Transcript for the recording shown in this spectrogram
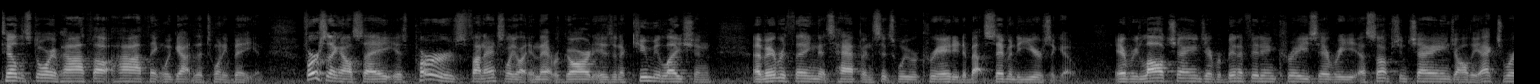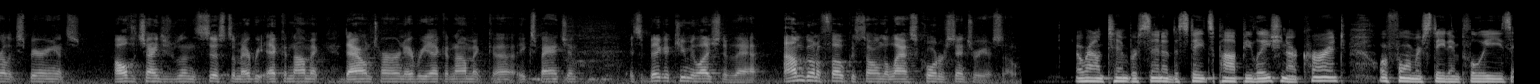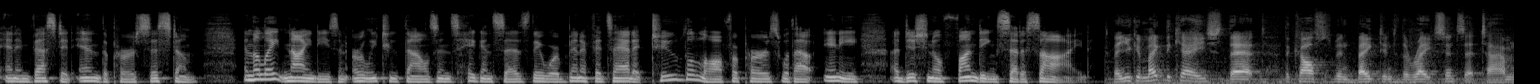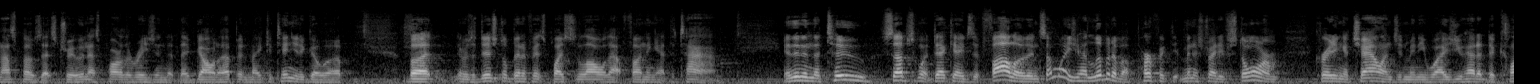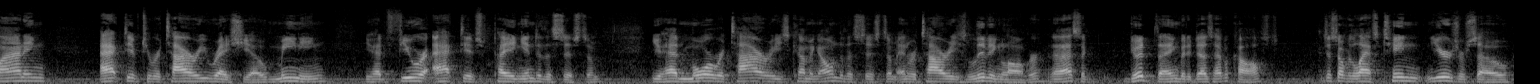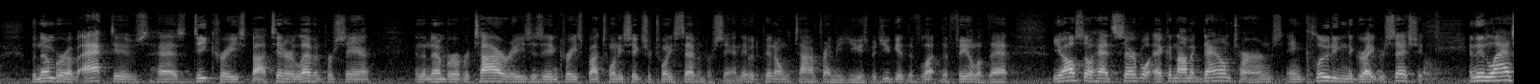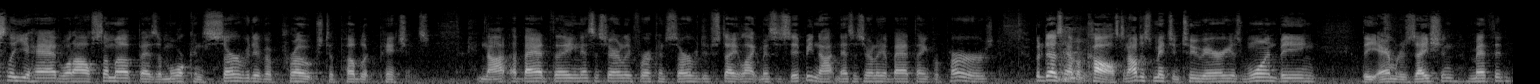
tell the story of how I thought, how I think we got to the 20 billion. First thing I'll say is PERS, financially, in that regard, is an accumulation of everything that's happened since we were created about 70 years ago. Every law change, every benefit increase, every assumption change, all the actuarial experience, all the changes within the system, every economic downturn, every economic uh, expansion. It's a big accumulation of that. I'm going to focus on the last quarter century or so. Around 10% of the state's population are current or former state employees and invested in the PERS system. In the late 90s and early 2000s, Higgins says there were benefits added to the law for PERS without any additional funding set aside. Now, you can make the case that the cost has been baked into the rate since that time, and I suppose that's true, and that's part of the reason that they've gone up and may continue to go up. But there was additional benefits placed in law without funding at the time. And then in the two subsequent decades that followed, in some ways you had a little bit of a perfect administrative storm creating a challenge in many ways. You had a declining active to retiree ratio, meaning you had fewer actives paying into the system. You had more retirees coming onto the system and retirees living longer. Now, that's a good thing, but it does have a cost. Just over the last 10 years or so, the number of actives has decreased by 10 or 11 percent and the number of retirees has increased by 26 or 27 percent. It would depend on the time frame you use, but you get the, the feel of that. You also had several economic downturns, including the Great Recession. And then lastly, you had what I'll sum up as a more conservative approach to public pensions. Not a bad thing necessarily for a conservative state like Mississippi, not necessarily a bad thing for PERS, but it does have a cost. And I'll just mention two areas one being the amortization method,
